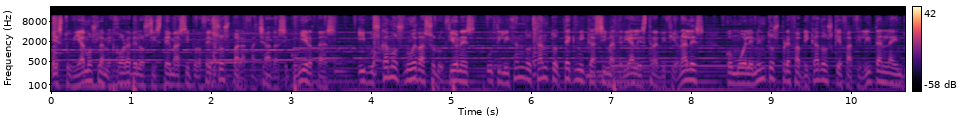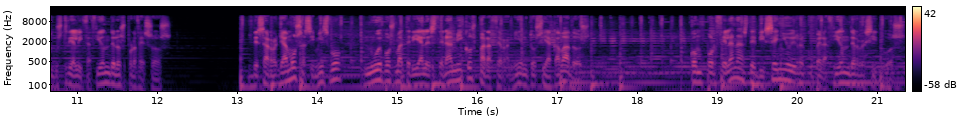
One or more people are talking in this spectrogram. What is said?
Estudiamos la mejora de los sistemas y procesos para fachadas y cubiertas y buscamos nuevas soluciones utilizando tanto técnicas y materiales tradicionales como elementos prefabricados que facilitan la industrialización de los procesos. Desarrollamos asimismo nuevos materiales cerámicos para cerramientos y acabados, con porcelanas de diseño y recuperación de residuos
